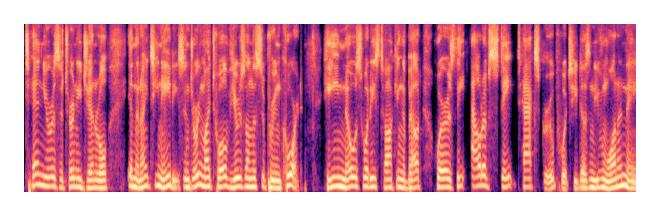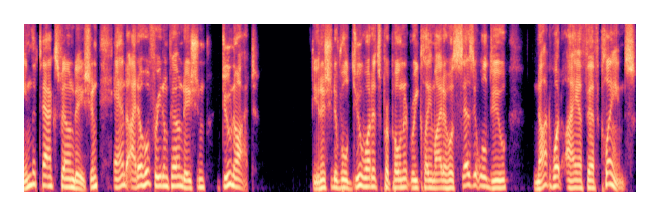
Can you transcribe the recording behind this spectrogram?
tenure as Attorney General in the 1980s and during my 12 years on the Supreme Court. He knows what he's talking about, whereas the out of state tax group, which he doesn't even want to name, the Tax Foundation, and Idaho Freedom Foundation do not. The initiative will do what its proponent, Reclaim Idaho, says it will do, not what IFF claims.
